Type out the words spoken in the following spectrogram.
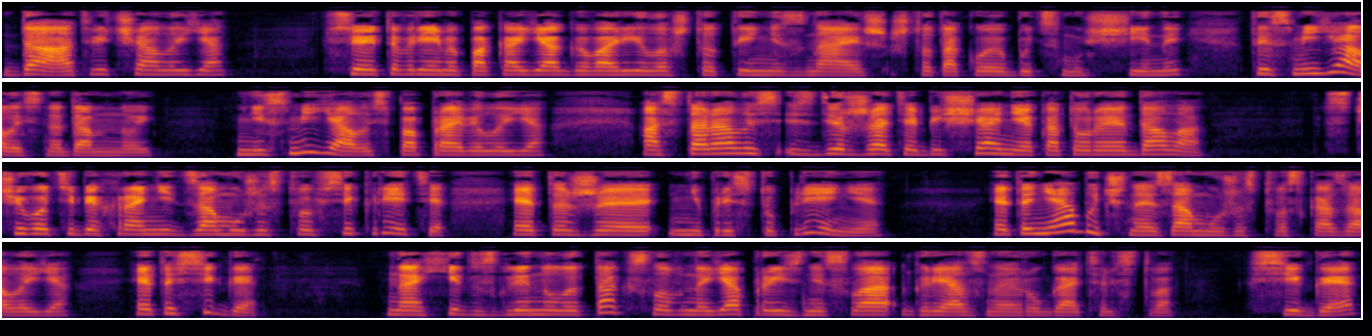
«Да», — отвечала я. «Все это время, пока я говорила, что ты не знаешь, что такое быть с мужчиной, ты смеялась надо мной». «Не смеялась», — поправила я, «а старалась сдержать обещание, которое дала». «С чего тебе хранить замужество в секрете? Это же не преступление». «Это необычное замужество», — сказала я. «Это Сиге». Нахид взглянула так, словно я произнесла грязное ругательство. «Сиге»,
